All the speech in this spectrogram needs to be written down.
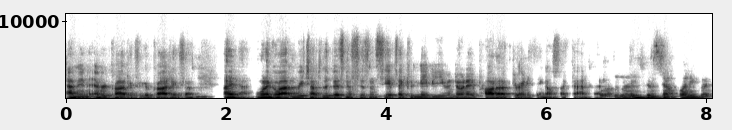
I mean, every project's a good project, so mm-hmm. I want to go out and reach out to the businesses and see if they could maybe even donate product or anything else like that. Well, It's gonna sound funny, but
